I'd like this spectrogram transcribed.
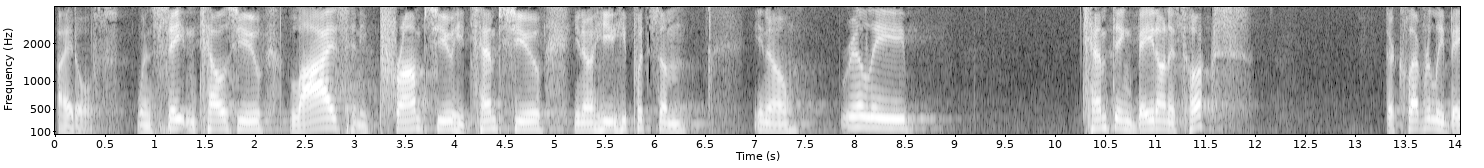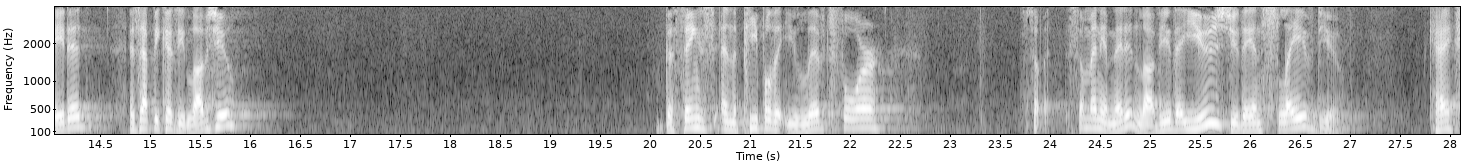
idols. When Satan tells you lies and he prompts you, he tempts you, you know, he, he puts some, you know, really tempting bait on his hooks they're cleverly baited. Is that because he loves you? The things and the people that you lived for, so, so many of them, they didn't love you. They used you, they enslaved you. Okay?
